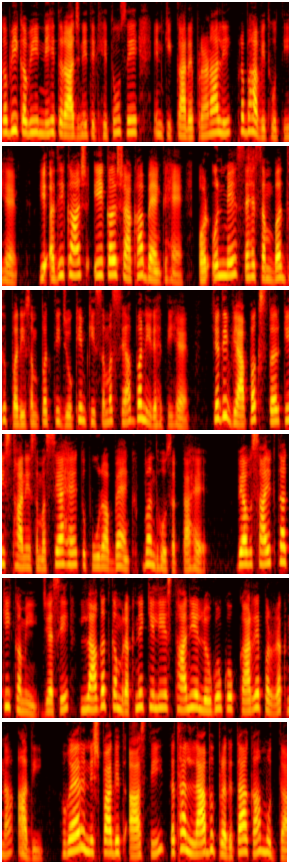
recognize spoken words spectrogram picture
कभी कभी निहित राजनीतिक हितों से इनकी कार्य प्रणाली प्रभावित होती है। ये अधिकांश एकल शाखा बैंक हैं और उनमें सहसंबद्ध परिसंपत्ति जोखिम की समस्या बनी रहती है। यदि व्यापक स्तर की स्थानीय समस्या है तो पूरा बैंक बंद हो सकता है। व्यावसायिकता की कमी, जैसे लागत कम रखने के लिए स्थानीय लोगों को कार्य पर रखना आदि। गैर निष्पादित आस्ती तथा लाभप्रदता का मुद्दा।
